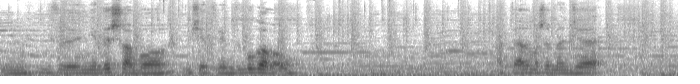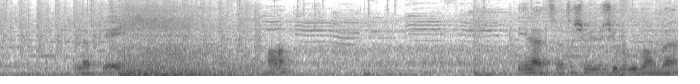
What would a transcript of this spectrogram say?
mm, nie wyszła, bo mi się tryb zbugował. A teraz może będzie lepiej. O. I lecę, coś mi rzucił bugi bombę.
